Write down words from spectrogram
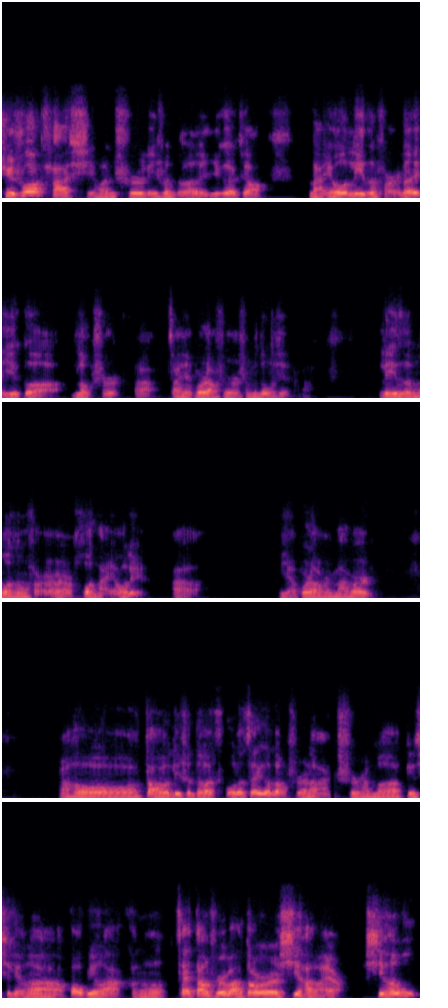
据说他喜欢吃利顺德的一个叫奶油栗子粉的一个冷食啊，咱也不知道是什么东西啊，栗子磨成粉和奶油里啊，也不知道是嘛味儿的。然后到利顺德，除了这个冷食呢，吃什么冰淇淋啊、刨冰啊，可能在当时吧都是稀罕玩意儿、稀罕物，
